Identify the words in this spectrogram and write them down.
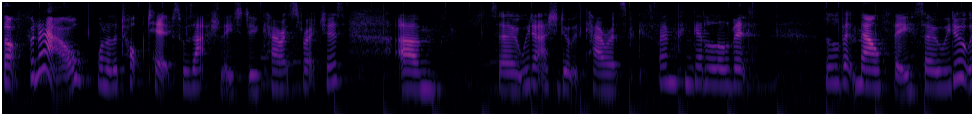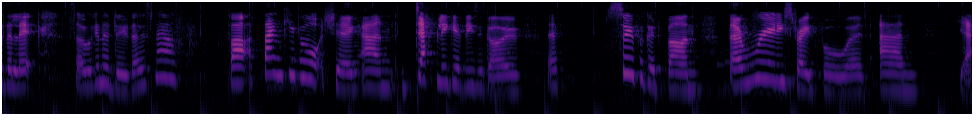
But for now, one of the top tips was actually to do carrot stretches. Um, so we don't actually do it with carrots because Rem can get a little bit, a little bit mouthy. So we do it with a lick. So we're gonna do those now. But thank you for watching and definitely give these a go. They're super good fun. They're really straightforward and yeah,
